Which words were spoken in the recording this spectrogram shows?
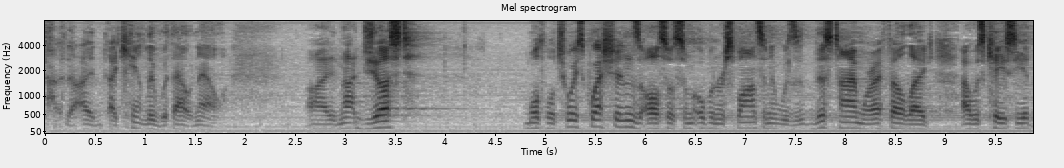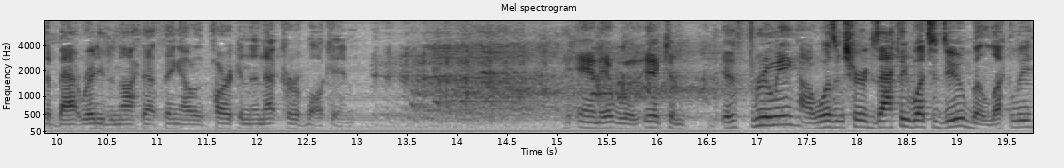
I, I can't live without now. Uh, not just multiple choice questions, also some open response, and it was this time where I felt like I was Casey at the bat ready to knock that thing out of the park, and then that curveball came. and it was it can it threw me. I wasn't sure exactly what to do, but luckily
